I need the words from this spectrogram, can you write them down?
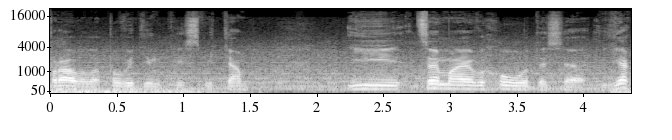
правила поведінки з сміттям. І це має виховуватися як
